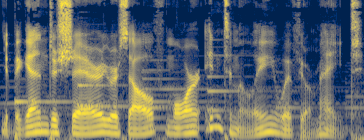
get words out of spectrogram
you begin to share yourself more intimately with your mate.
